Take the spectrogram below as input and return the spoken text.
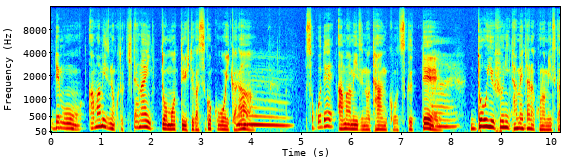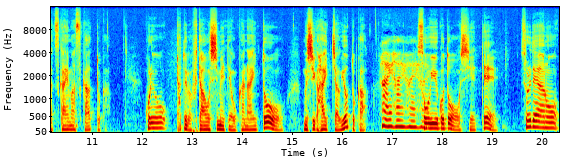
でも雨水のこと汚いと思ってる人がすごく多いから、うん。そこで雨水のタンクを作って、はい。どういうふうに貯めたらこの水が使えますかとかこれを例えば蓋を閉めておかないと虫が入っちゃうよとかはいはいはいはい。そういうことを教えてそれであの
